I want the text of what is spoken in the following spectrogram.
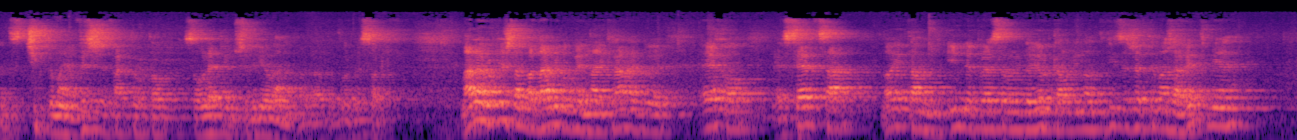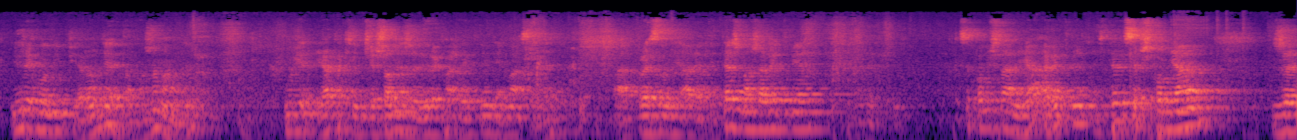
więc ci, którzy mają wyższy faktor, to są lepiej uprzywilejowani, prawda, to były wysokie. No ale również tam badali, w ogóle na ekranach były echo e, serca, no i tam inny profesor mówi do Jurka, mówi, no widzę, że ty masz arytmię. Jurek mówi, Pieron, wie pan, może mam, nie? Mówię, ja taki ucieszony, że Jurek ma arytmię, nie ma, nie? A profesor mówi, ale ty też masz arytmię? Tak sobie pomyślałem, ja arytmię? I wtedy sobie przypomniałem, że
